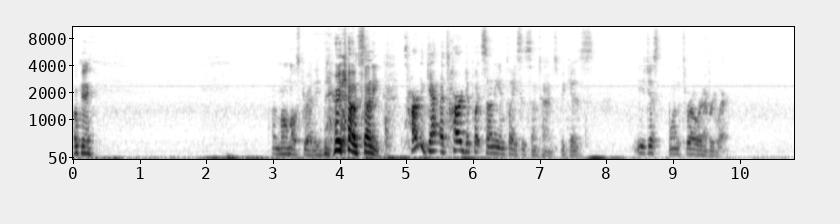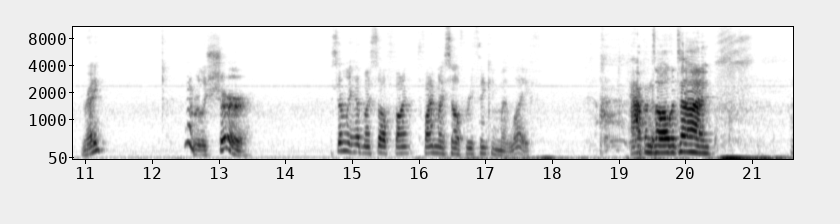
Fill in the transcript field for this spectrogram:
Okay. I'm almost ready. There we go, Sunny. It's hard to get. It's hard to put Sunny in places sometimes because you just want to throw her everywhere. You ready? I'm not really sure. I suddenly have myself find find myself rethinking my life. Happens all the time.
